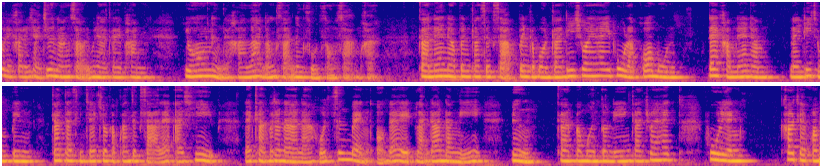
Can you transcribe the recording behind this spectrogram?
วัสดีค่ะดิฉันชื่อนางสาววินาไกรพันธ์ อยู่ห้องหนึ่งนะคะรหัสนักศึกษาหนึ่งศูนย์สองสามค่ะ การแนะนำเป็นการศึกษาเป็นกระบวนการที่ช่วยให้ผู้รับข้อมูล ได้คำแนะนำในที่จำเป็นการตัดสินใจเกี่ยวกับการศึกษาและอาชีพ และการพัฒนาอนาคตซึ่งแบ่งออกได้หลายด้านดังนี้ 1. การประเมินตนเองการช่วยให้ผู้เรียนเข้าใจความ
